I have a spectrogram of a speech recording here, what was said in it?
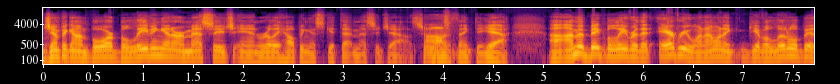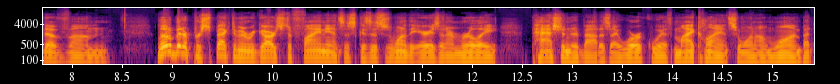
jumping on board, believing in our message, and really helping us get that message out. So I want to thank them. Yeah, uh, I'm a big believer that everyone. I want to give a little bit of. Um, little bit of perspective in regards to finances because this is one of the areas that I'm really passionate about as I work with my clients one on one. But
